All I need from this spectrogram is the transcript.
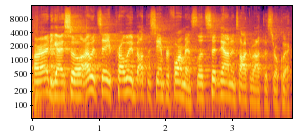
Alrighty guys, so I would say probably about the same performance. Let's sit down and talk about this real quick.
